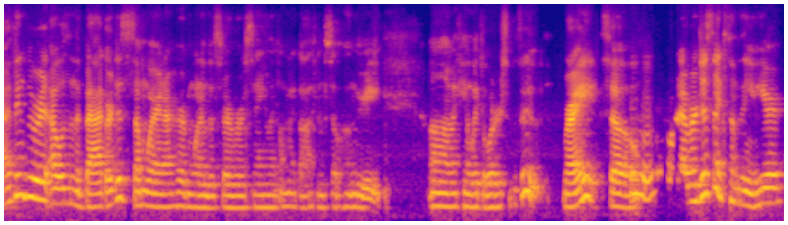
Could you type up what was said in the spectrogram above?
I think we were I was in the back or just somewhere and I heard one of the servers saying like, "Oh my gosh, I'm so hungry. Um, I can't wait to order some food." Right? So mm-hmm. whatever, just like something you hear.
